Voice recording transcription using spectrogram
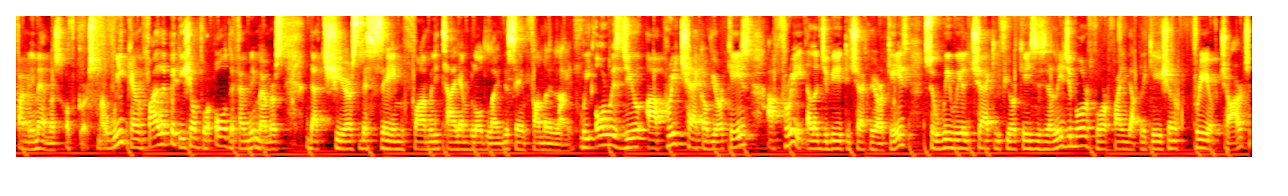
family members, of course. But we can file a petition for all the family members that shares the same family Italian bloodline, the same family line. We always do a pre-check of your case, a free eligibility check of your case. So we will check if your case is eligible for the application free of charge.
